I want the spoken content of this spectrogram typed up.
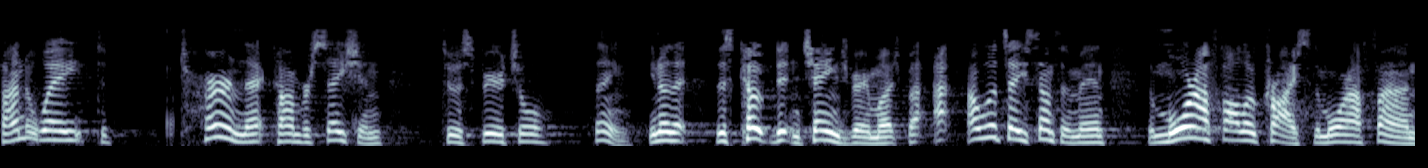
find a way to turn that conversation to a spiritual thing. You know that this Coke didn't change very much, but I, I will tell you something, man. The more I follow Christ, the more I find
